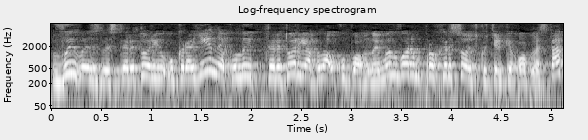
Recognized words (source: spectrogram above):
вивезли з території України, коли територія була окупована. І ми говоримо про Херсонську тільки область, так?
